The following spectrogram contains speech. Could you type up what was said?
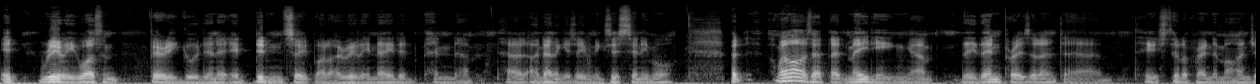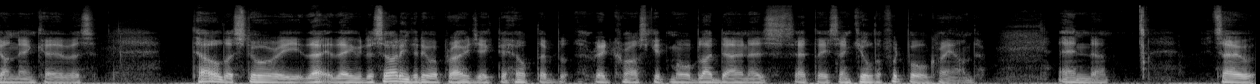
It really wasn't very good, and it, it didn't suit what I really needed, and um, I don't think it even exists anymore. But while I was at that meeting, um, the then president uh, he's still a friend of mine, John Nankervis, told the story. They, they were deciding to do a project to help the Red Cross get more blood donors at the St Kilda football ground. And uh, so,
